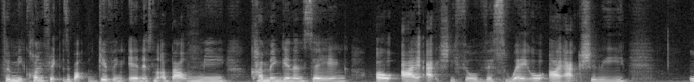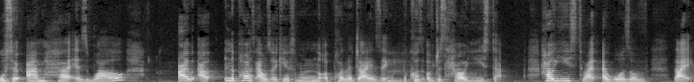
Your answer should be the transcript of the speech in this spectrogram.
for me conflict is about giving in. It's not about me coming in and saying oh I actually feel this way or I actually also am hurt as well. I, I in the past I was okay with someone not apologizing because of just how used to how used to I, I was of like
